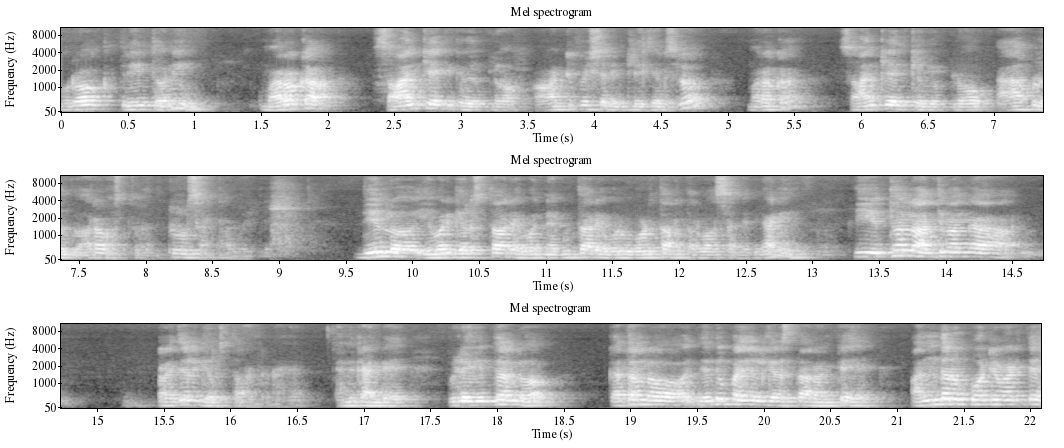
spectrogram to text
గురోక్ త్రీతోని మరొక సాంకేతిక విప్లవం ఆర్టిఫిషియల్ ఇంటెలిజెన్స్లో మరొక సాంకేతిక విప్లవం యాప్ల ద్వారా వస్తుంది టూల్స్ అంటారు వీటిని దీనిలో ఎవరు గెలుస్తారు ఎవరు నెగ్గుతారు ఎవరు ఓడతారు తర్వాత అనేది కానీ ఈ యుద్ధంలో అంతిమంగా ప్రజలు గెలుస్తారు అంటున్నాడు ఎందుకంటే వీళ్ళ యుద్ధంలో గతంలో ఎందుకు ప్రజలు గెలుస్తారంటే అందరూ పోటీ పడితే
